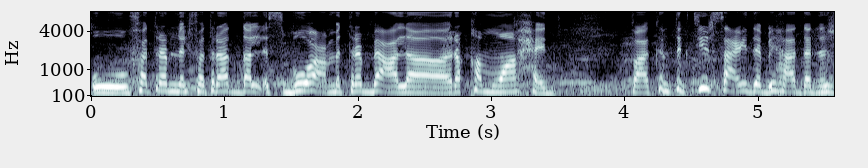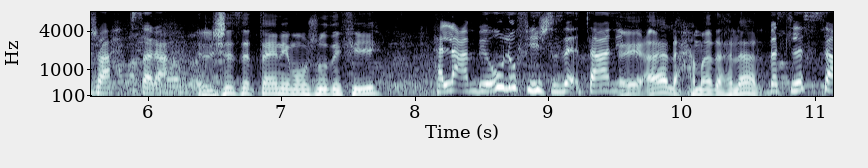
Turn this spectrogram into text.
وفترة من الفترات ضل أسبوع متربع على رقم واحد. فكنت كتير سعيدة بهذا النجاح بصراحة. الجزء الثاني موجودة فيه؟ هلا عم بيقولوا في جزء تاني. إيه قال حماده هلال. بس لسه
